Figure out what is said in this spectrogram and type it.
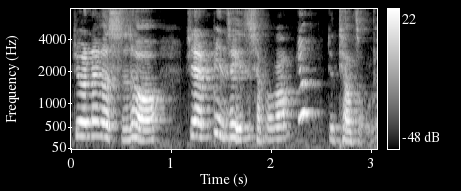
就那个石头竟然变成一只小猫猫，就跳走了。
